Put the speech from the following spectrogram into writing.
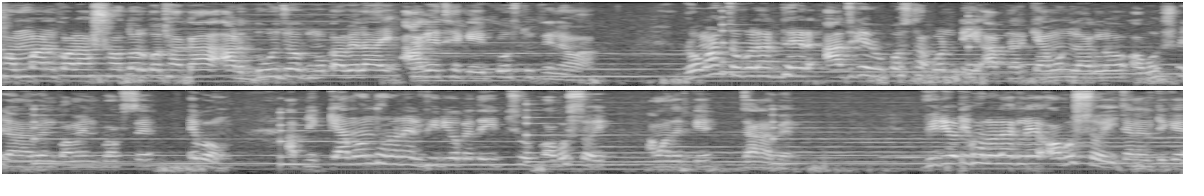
সম্মান করা, সতর্ক থাকা আর দুর্যোগ মোকাবেলায় আগে থেকেই প্রস্তুতি নেওয়া। রোমান চকোলারদের আজকের উপস্থাপনটি আপনার কেমন লাগল অবশ্যই জানাবেন কমেন্ট বক্সে এবং আপনি কেমন ধরনের ভিডিও পেতে ইচ্ছুক অবশ্যই আমাদেরকে জানাবেন। ভিডিওটি ভালো লাগলে অবশ্যই চ্যানেলটিকে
